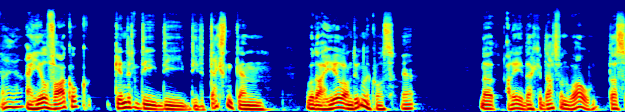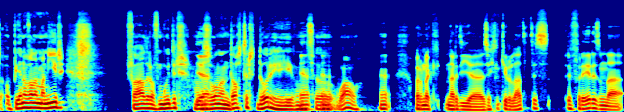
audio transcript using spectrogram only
Ah ja. En heel vaak ook kinderen die, die, die de teksten kennen. Wat dat heel aandoenlijk was. ja. Dat, allee, dat je dacht van wauw, dat is op een of andere manier vader of moeder, Ja. zoon en dochter doorgegeven. Ja, Zo, wauw. Ja. Waarom dat ik naar die eh, zeg een keer laat het is refereer, is omdat...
